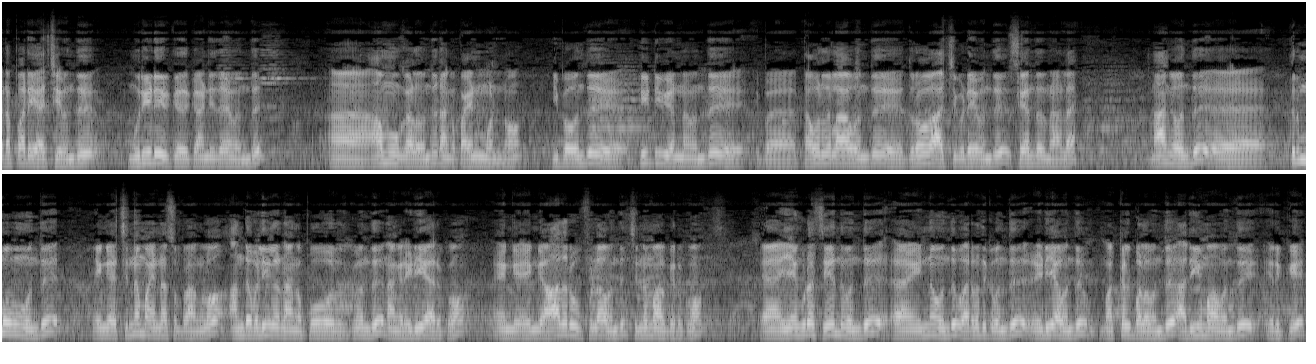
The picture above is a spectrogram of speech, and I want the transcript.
எடப்பாடி ஆட்சியை வந்து முறியடி இருக்கிறதுக்காண்டி தான் வந்து அமமுகவில் வந்து நாங்கள் பயணம் பண்ணோம். இப்போ வந்து டிடிவி அண்ணன் வந்து இப்போ தவறுதலாக வந்து துரோக ஆட்சி கூட வந்து சேர்ந்ததுனால நாங்கள் வந்து திரும்பவும் வந்து எங்கள் சின்னம்மா என்ன சொல்கிறாங்களோ அந்த வழியில் நாங்கள் போகிறதுக்கு வந்து நாங்கள் ரெடியாக இருக்கோம். எங்கள் எங்கள் ஆதரவு ஃபுல்லாக வந்து சின்னம்மாவுக்கு இருக்கும். என் கூட சேர்ந்து வந்து இன்னும் வந்து வர்றதுக்கு வந்து ரெடியாக வந்து மக்கள் பலம் வந்து அதிகமாக வந்து இருக்குது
